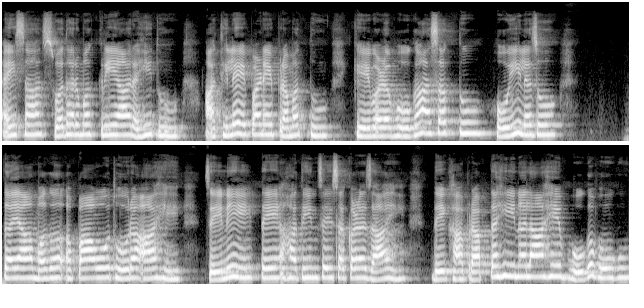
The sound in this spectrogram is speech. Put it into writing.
ऐसा स्वधर्म क्रिया रहितू आथिलेपणे प्रमत्तू केवळ भोगासक्तू होईल जो तया मग अपावो थोर आहे जेने ते हातींचे सकळ जाय देखा प्राप्तही नला आहे भोग भोगू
